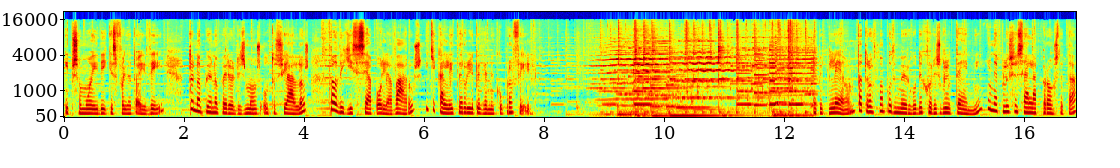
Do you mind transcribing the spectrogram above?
υψομοειδή και σφολιατοειδή, τον οποίο ο περιορισμός ούτως ή άλλως θα οδηγήσει σε απώλεια βάρους ή και καλύτερου λιπιδεμικού προφίλ. Επιπλέον, τα τρόφιμα που δημιουργούνται χωρίς γλουτένη είναι πλούσια σε άλλα πρόσθετα,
